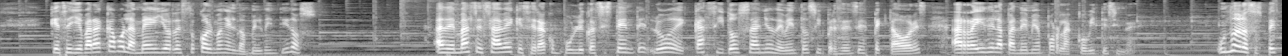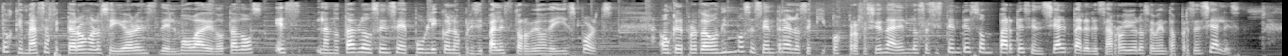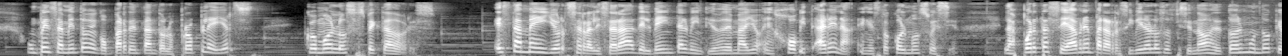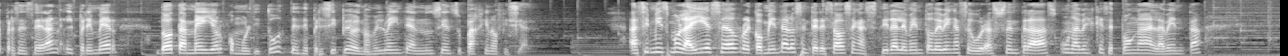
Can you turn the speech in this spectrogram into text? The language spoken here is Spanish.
que se llevará a cabo la Major de Estocolmo en el 2022. Además se sabe que será con público asistente luego de casi dos años de eventos sin presencia de espectadores a raíz de la pandemia por la COVID-19. Uno de los aspectos que más afectaron a los seguidores del MOBA de Dota 2 es la notable ausencia de público en los principales torneos de eSports. Aunque el protagonismo se centra en los equipos profesionales, los asistentes son parte esencial para el desarrollo de los eventos presenciales. Un pensamiento que comparten tanto los pro players como los espectadores. Esta Major se realizará del 20 al 22 de mayo en Hobbit Arena, en Estocolmo, Suecia. Las puertas se abren para recibir a los aficionados de todo el mundo que presenciarán el primer Dota Major con multitud desde principios del 2020 anuncia en su página oficial. Asimismo, la ESL recomienda a los interesados en asistir al evento deben asegurar sus entradas una vez que se pongan a la venta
